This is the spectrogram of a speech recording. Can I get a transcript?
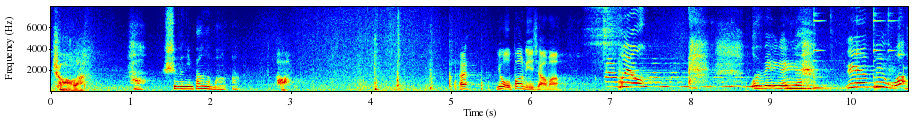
吃好了。好，师傅您帮个忙啊。好。哎，要我帮你一下吗？不用，我为人人，人人为我。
